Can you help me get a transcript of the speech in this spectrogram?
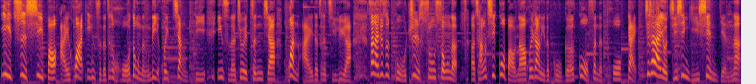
抑制细胞癌化因子的这个活动能力会降低。因此呢，就会增加患癌的这个几率啊。再来就是骨质疏松的，呃，长期过饱呢，会让你的骨骼过分的脱钙。接下来有急性胰腺炎呢，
